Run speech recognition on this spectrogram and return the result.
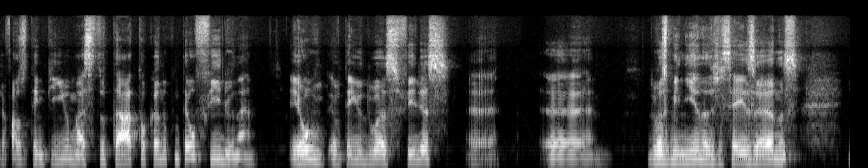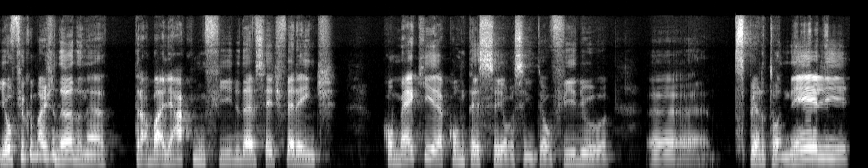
já faz um tempinho, mas tu tá tocando com teu filho, né? Eu, eu tenho duas filhas, é, é, duas meninas de seis anos, e eu fico imaginando, né? Trabalhar com um filho deve ser diferente. Como é que aconteceu, assim, teu filho é, despertou nele?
